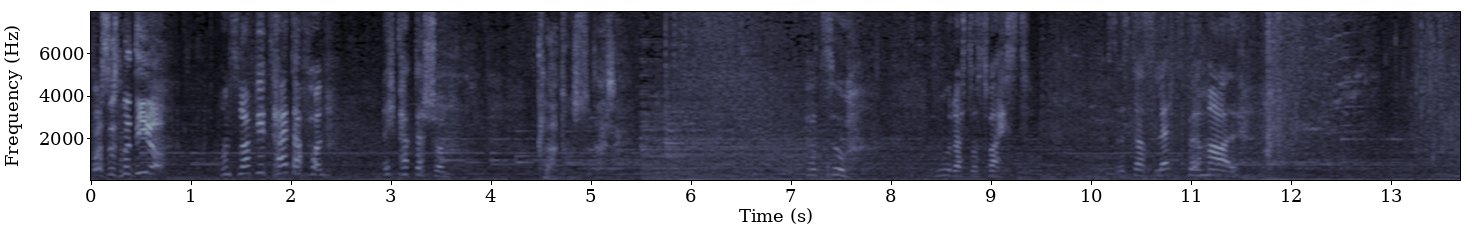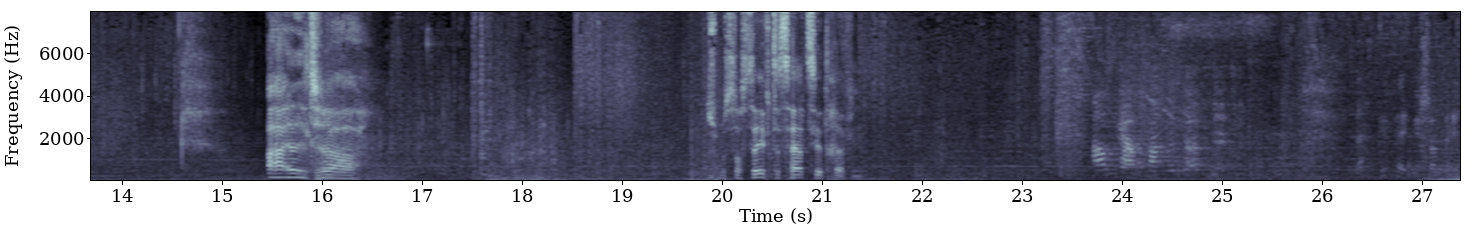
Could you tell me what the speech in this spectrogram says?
Was ist mit dir? Uns läuft die Zeit davon. Ich pack das schon. Klar tust du das. Hör zu. Nur, dass du es weißt. Es ist das letzte Mal. Alter! Ich muss doch safe das Herz hier treffen. Ausgabefach geöffnet. Das gefällt mir schon besser.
